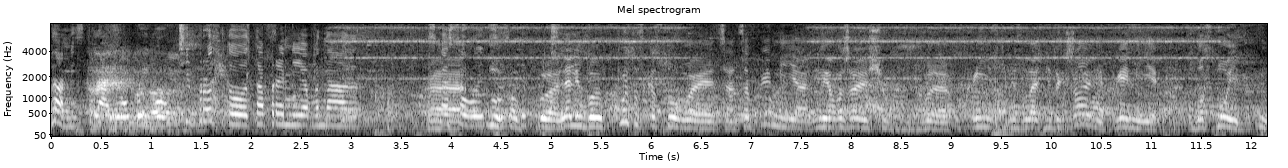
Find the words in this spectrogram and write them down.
замість Лялі Убийвок, чи просто та премія вона скасовується? Ну, Ляліба просто скасовується. Ця премія, ну я вважаю, що в українській незалежній державі премії обласної ну,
